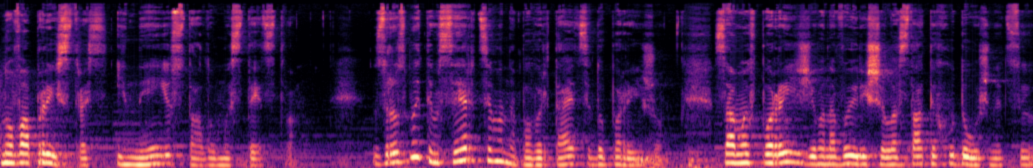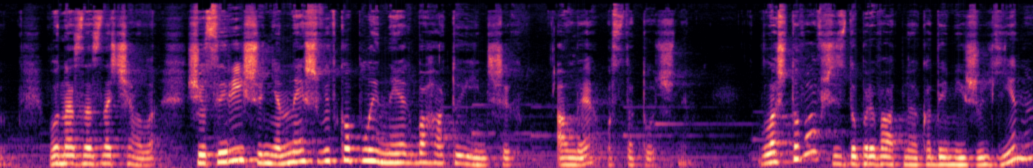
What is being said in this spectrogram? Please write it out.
нова пристрасть, і нею стало мистецтво. З розбитим серцем вона повертається до Парижу. Саме в Парижі вона вирішила стати художницею. Вона зазначала, що це рішення не швидкоплинне, як багато інших, але остаточне. Влаштувавшись до приватної академії Жульєна,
